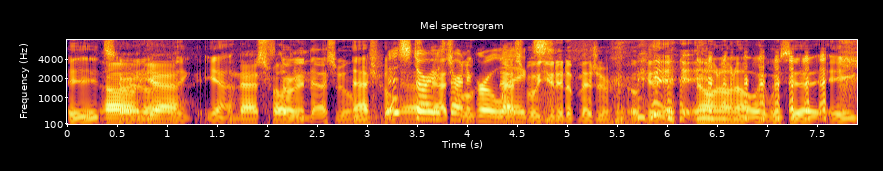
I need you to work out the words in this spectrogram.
It, it oh, started. Oh yeah, off, think, yeah. Nashville. Started in Nashville. Nashville. This story yeah. is starting to grow Nashville legs. unit of measure. Okay. no, no, no. It was a, a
